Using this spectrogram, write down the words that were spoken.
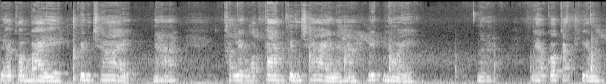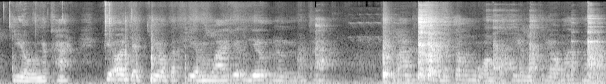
แล้วก็ใบขึ้นช่ายนะคะเขาเรียกว่าก้านขึ้นช่ายนะคะ นิดหน่อยนะ แล้วก็กระเทียมเจียวนะคะ พี่อ้อยจะเจียวกระเทียมไว้เยอะๆเลยนะคะ บ้านพี่อ้อยไม่ต้องห่วงกระเทียมเจียวมากมาย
